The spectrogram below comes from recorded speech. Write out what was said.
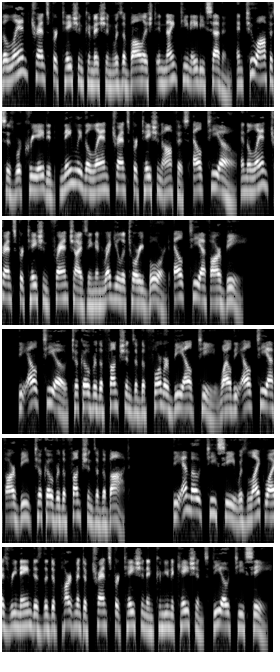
the Land Transportation Commission was abolished in 1987, and two offices were created, namely the Land Transportation Office LTO, and the Land Transportation Franchising and Regulatory Board LTFRB. The LTO took over the functions of the former BLT while the LTFRB took over the functions of the BOT. The MOTC was likewise renamed as the Department of Transportation and Communications DOTC.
